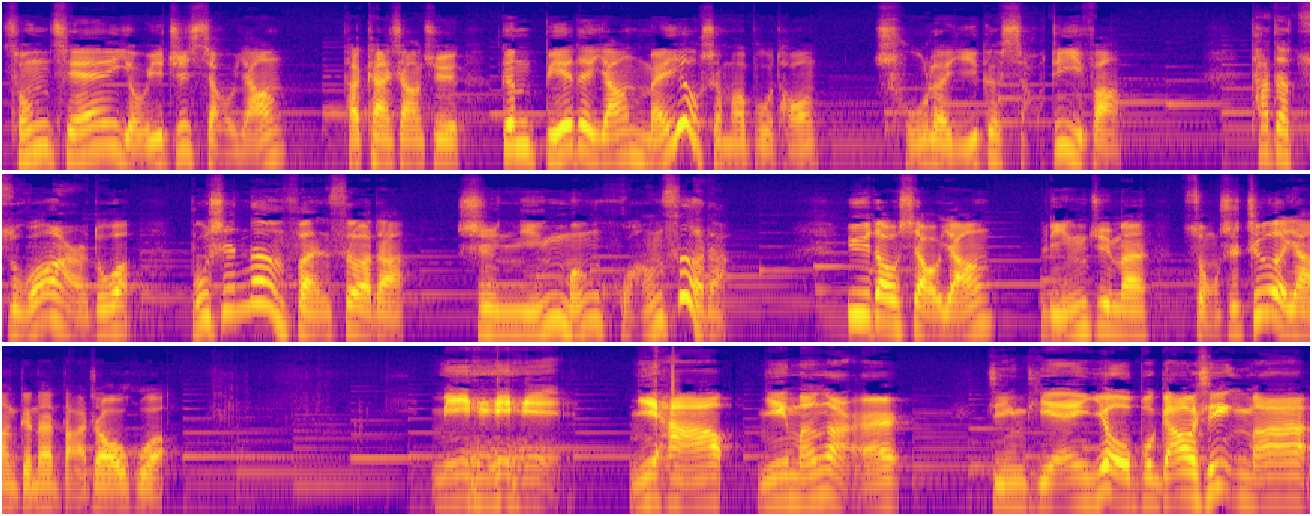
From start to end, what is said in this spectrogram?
从前有一只小羊，它看上去跟别的羊没有什么不同，除了一个小地方，它的左耳朵不是嫩粉色的。是柠檬黄色的。遇到小羊，邻居们总是这样跟他打招呼：“ 咩，你好，柠檬耳，今天又不高兴吗？”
